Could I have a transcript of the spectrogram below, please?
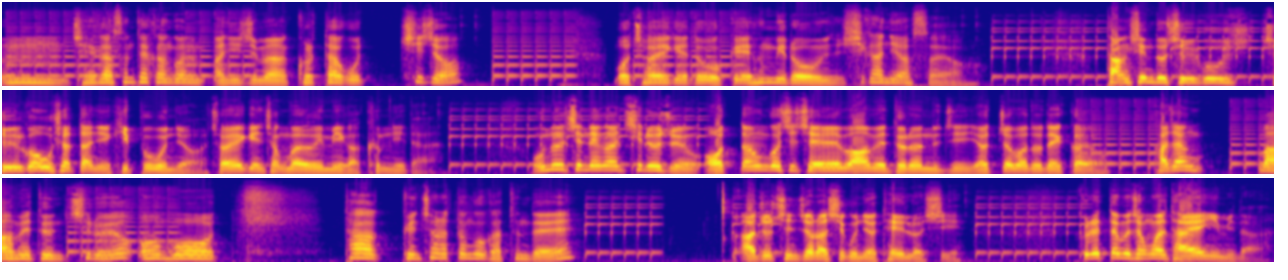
음, 제가 선택한 건 아니지만 그렇다고 치죠. 뭐 저에게도 꽤 흥미로운 시간이었어요. 당신도 즐거, 즐거우셨다니 기쁘군요. 저에겐 정말 의미가 큽니다. 오늘 진행한 치료 중 어떤 것이 제일 마음에 들었는지 여쭤봐도 될까요? 가장 마음에 든 치료요? 어, 뭐, 다 괜찮았던 것 같은데. 아주 친절하시군요, 테일러 씨. 그랬다면 정말 다행입니다.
